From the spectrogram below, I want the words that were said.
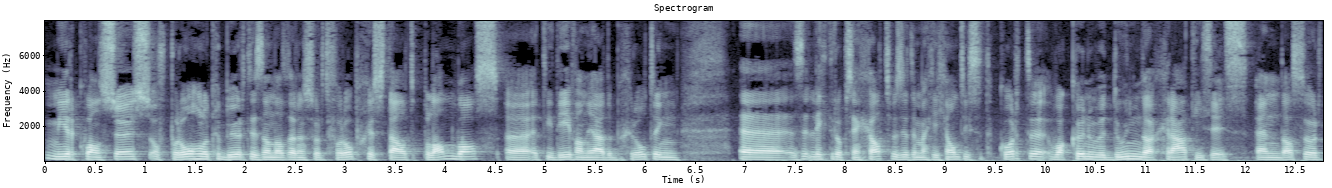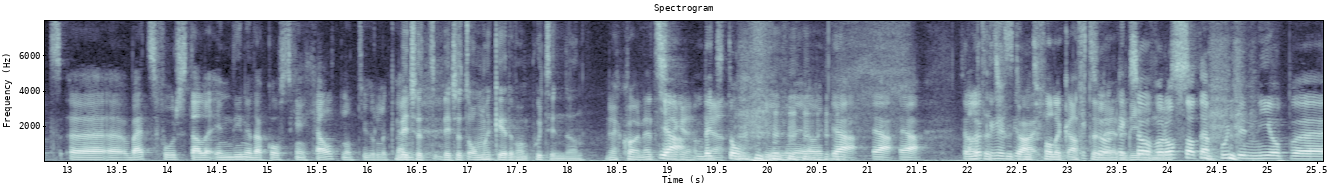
meer kwansuis of per ongeluk gebeurd is dan dat er een soort vooropgesteld plan was. het idee van ja, de begroting uh, ligt er op zijn gat. We zitten met gigantische tekorten. Wat kunnen we doen dat gratis is? En dat soort uh, wetsvoorstellen indienen, dat kost geen geld natuurlijk. Beetje het, beetje het omgekeerde van Poetin dan. Ja, ik wou net zeggen. Ja, een beetje ja. het omgekeerde eigenlijk. Ja, ja, ja. Gelukkig Altijd goed is, om het volk af te ik leiden. Ik zou Verhofstadt en Poetin niet op, uh,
